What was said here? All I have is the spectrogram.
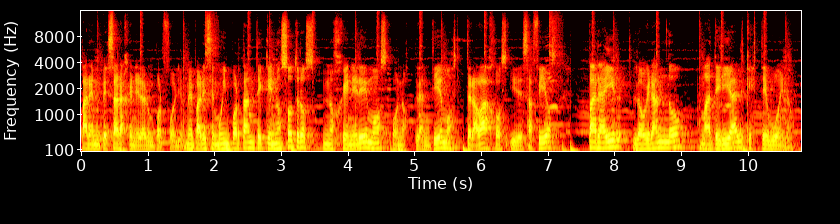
para empezar a generar un portfolio. Me parece muy importante que nosotros nos generemos o nos planteemos trabajos y desafíos para ir logrando material que esté bueno.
